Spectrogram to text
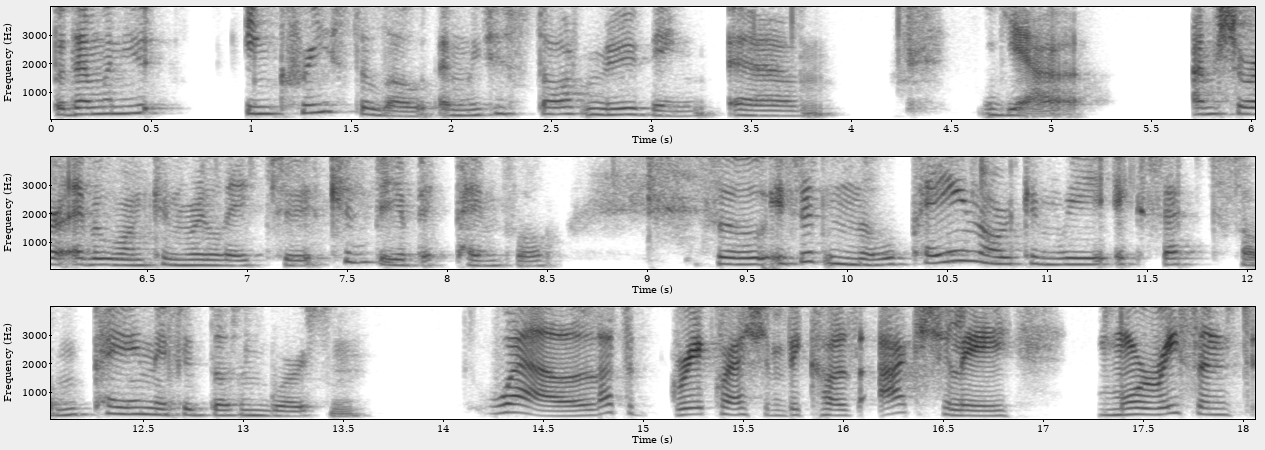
But then when you increase the load and we just start moving um, yeah i'm sure everyone can relate to it could be a bit painful. So is it no pain or can we accept some pain if it doesn't worsen? Well that's a great question because actually more recent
